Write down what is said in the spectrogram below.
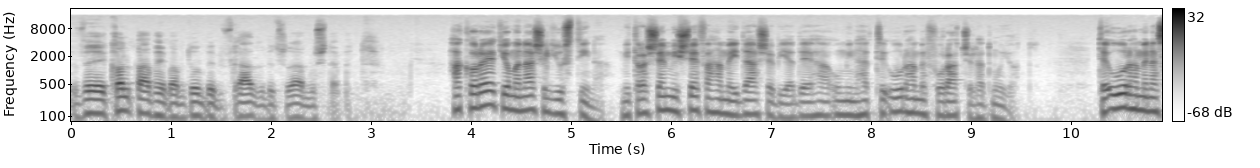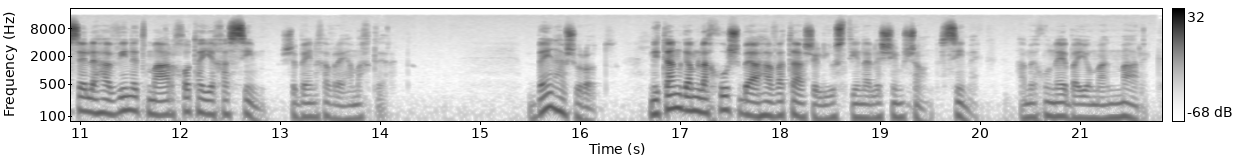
וכל פעם הם עמדו במבחן בצורה מושלמת. הקורא את יומנה של יוסטינה, מתרשם משפע המידע שבידיה ומן התיאור המפורט של הדמויות. תיאור המנסה להבין את מערכות היחסים שבין חברי המחתרת. בין השורות ניתן גם לחוש באהבתה של יוסטינה לשמשון, סימק, המכונה ביומן מארק,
